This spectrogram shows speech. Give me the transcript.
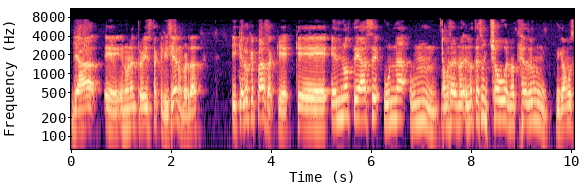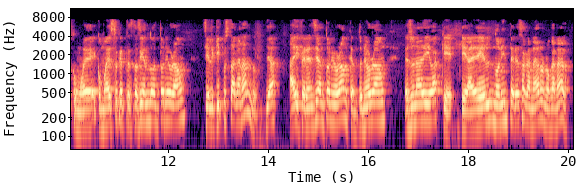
ya eh, en una entrevista que le hicieron, ¿verdad? ¿Y qué es lo que pasa? Que, que él no te hace una, un, vamos a ver, él no te hace un show, él no te hace un, digamos, como, como esto que te está haciendo Antonio Brown, si el equipo está ganando, ¿ya? A diferencia de Antonio Brown, que Antonio Brown es una diva que, que a él no le interesa ganar o no ganar.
